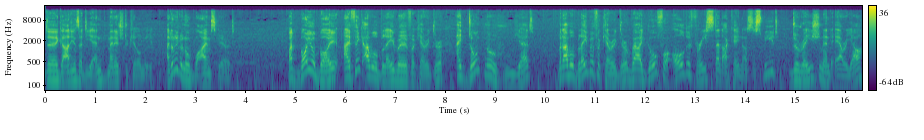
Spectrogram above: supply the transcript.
the Guardians at the end managed to kill me. I don't even know why I'm scared. But boy oh boy, I think I will play with a character. I don't know who yet, but I will play with a character where I go for all the three stat arcanas, the speed, duration and area,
